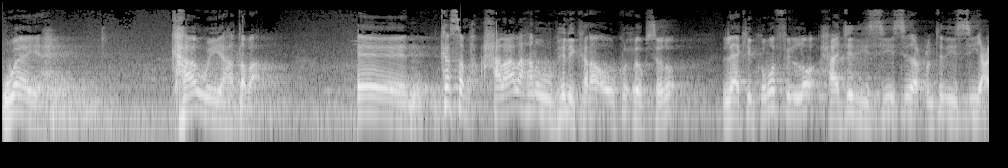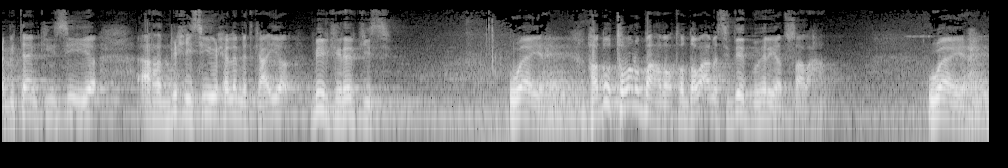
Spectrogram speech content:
waayahay kaa weeye haddaba kasab xalaalahana wuu heli karaa oo ku xoogsado laakiin kuma fillo xaajadiisii sida cuntadiisii iyo iyo radbixiisii wixii la midkaa iyo biilkii reerkiisii. Waayahay hadduu toban u baahdo toddoba ama sideed buu helaya tusaale ahaan. Waayahay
